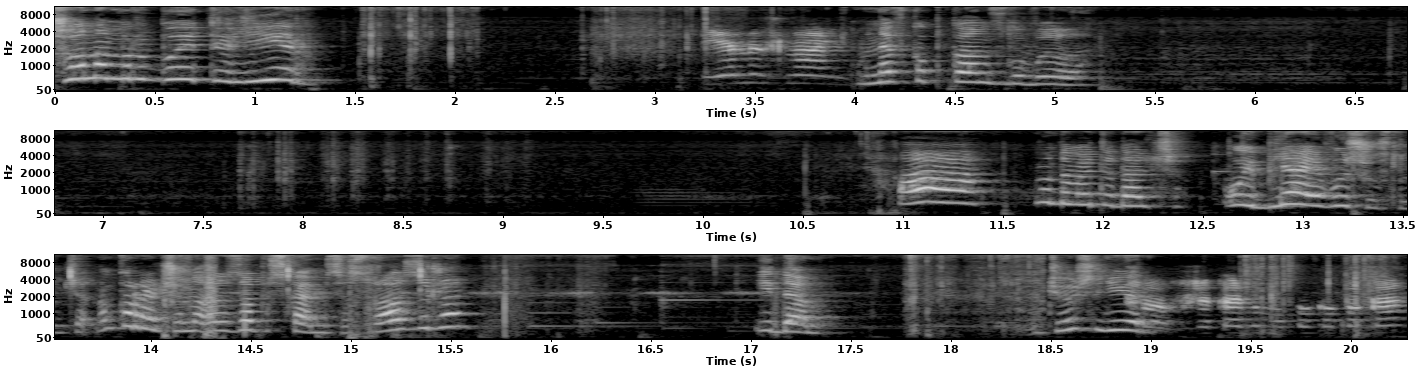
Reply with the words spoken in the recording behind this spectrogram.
Що нам робити, Лір? Я не знаю. Мене в капкан зловили. А, ну давайте дальше. Ой, бля, я вышел случайно. Ну, короче, на- запускаемся сразу же. Идем. Чуешь, Лир? Що, вже кажемо пока-пока?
